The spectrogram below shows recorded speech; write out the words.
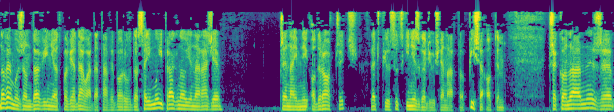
Nowemu rządowi nie odpowiadała data wyborów do Sejmu i pragnął je na razie przynajmniej odroczyć, lecz Piłsudski nie zgodził się na to. Pisze o tym. Przekonany, że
